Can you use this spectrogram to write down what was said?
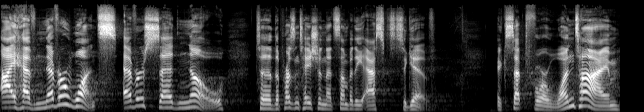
I have never once ever said no to the presentation that somebody asked to give except for one time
